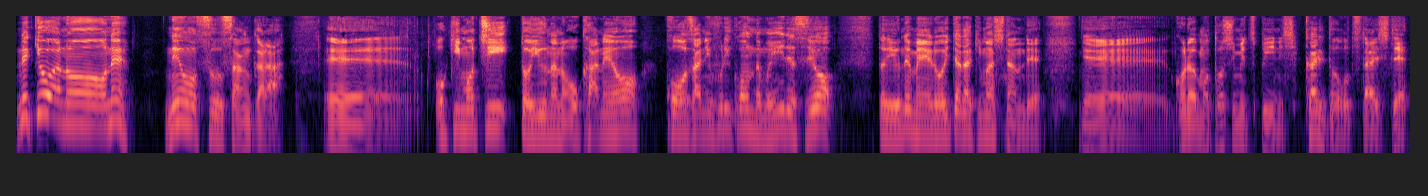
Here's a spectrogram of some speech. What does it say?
で今日はあのねネオスさんから、えーお気持ちという名のお金を口座に振り込んでもいいですよ。というね、メールをいただきましたんで、えーこれはもう、としみつ P にしっかりとお伝えして、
